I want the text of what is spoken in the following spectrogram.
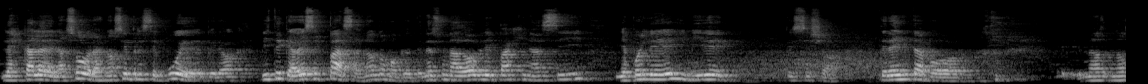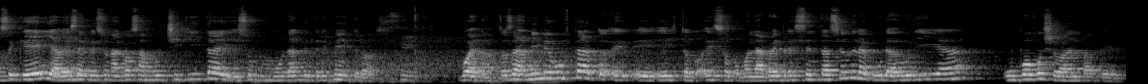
la escala de las obras, no siempre se puede, pero viste que a veces pasa, ¿no? Como que tenés una doble página así y después lees y mide, qué sé yo, 30 por no, sé qué, y a veces ves una cosa muy chiquita y es un mural de 3 metros. Bueno, entonces a mí me gusta eh, eh, esto, eso, como la representación de la curaduría, un poco llevada al papel.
